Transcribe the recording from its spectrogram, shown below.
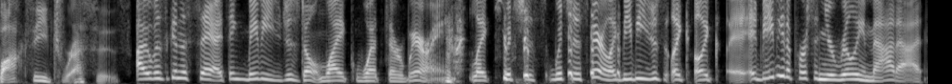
boxy dresses. I was gonna say, I think maybe you just don't like what they're wearing, like which is which is fair. Like maybe you just like like it maybe the person you're really mad at.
